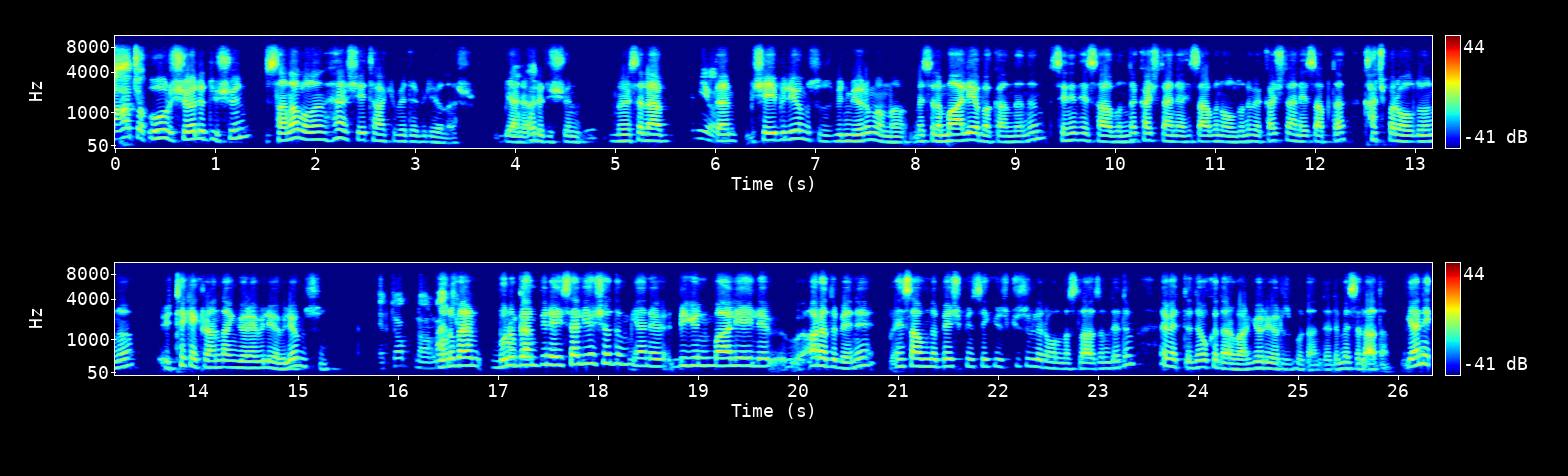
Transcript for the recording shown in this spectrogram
daha çok Uğur şöyle düşün. Sanal olan her şeyi takip edebiliyorlar. Yani Ya, öyle düşün. Mesela bilmiyorum. Ben bir şey biliyor musunuz bilmiyorum ama mesela Maliye Bakanlığı'nın senin hesabında kaç tane hesabın olduğunu ve kaç tane hesapta kaç para olduğunu tek ekrandan görebiliyor biliyor musun? E, çok normal. Bunu ben bunu ben bireysel yaşadım. Yani bir gün Maliye ile aradı beni. Hesabımda 5800 küsür lira olması lazım dedim. Evet dedi o kadar var görüyoruz buradan dedi mesela adam. Yani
